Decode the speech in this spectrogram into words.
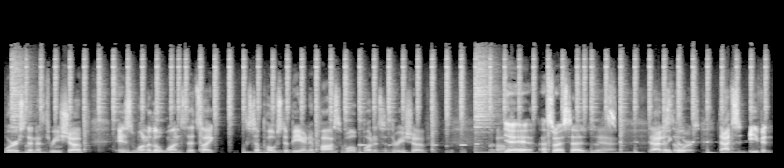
worse than a three shove is one of the ones that's like supposed to be an impossible, but it's a three shove. Oh. Yeah, yeah, that's what I said. Yeah, that is like the, the- worst. That's even.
